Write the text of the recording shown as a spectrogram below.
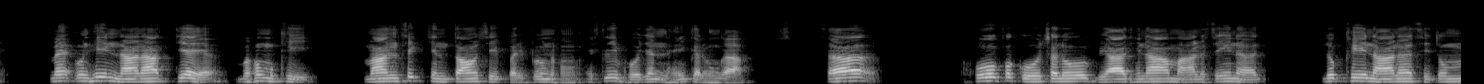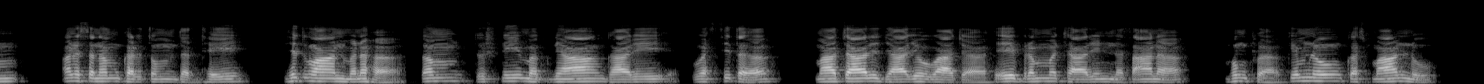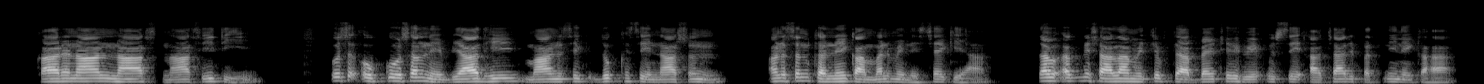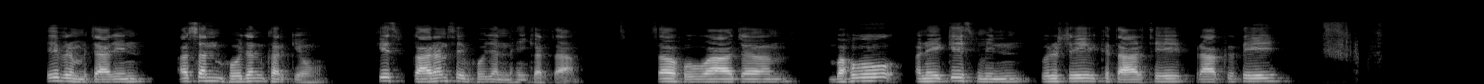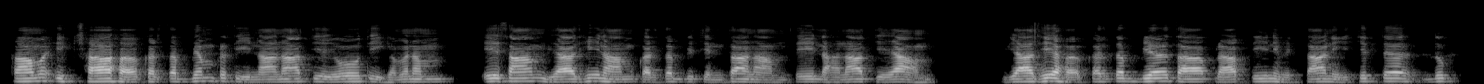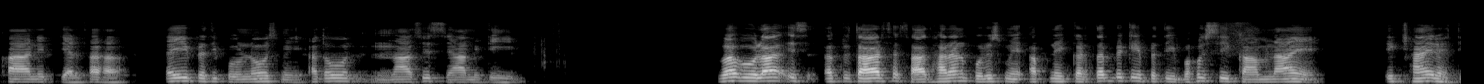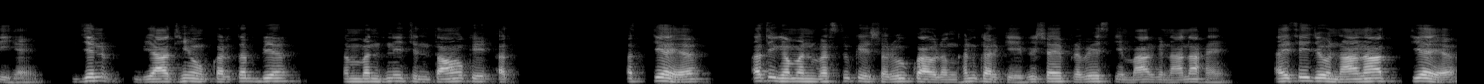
मैं उन्हीं नानात्यय, बहुमुखी, मानसिक चिंताओं से परिपूर्ण हूँ, इसलिए भोजन नहीं करूँगा। स होपकोशलो व्याधिना मानसेन दुःखेनानसितुम् अनशनं कर्तुं दद्धे। धितवान् मनः तं तूष्णीमग्न्यागारे वस्थितमाचार्यजायोवाच हे ब्रह्मचारिन्नसान भुङ्क्ष्व किं नु कस्मान्नु कारणान्नासीति उस उपकोशल ने व्याधि, मानसिक दुख से नाशन अनशन करने का मन में निश्चय किया। तब अग्निशाला में चुपचाप बैठे हुए उससे आचार्य पत्नी ने कहा, हे ब्रह्मचारिन असन भोजन कर क्यों? किस कारण से भोजन नहीं करता? स होवाच। बहवो अनेकेस्मिन् पुरुषे कृतार्थे प्राकृते काम इच्छा कर्तव्यं प्रति नानात्ययोतिगमनम् येषां व्याधीनां कर्तव्यचिन्तानां ते नानात्ययां। व्याधयः कर्तव्यताप्राप्तिनिमित्तानि चित्तदुःखानीत्यर्थः तयि प्रतिपूर्णोऽस्मि अतो नाशिष्यामीति। वह बोला, इस अकृतार्थ साधारण पुरुष में अपने कर्तव्य के प्रति बहुत सी कामनाएँ, इच्छाएँ रहती है, जिन व्याधियों, कर्तव्य संबंधी चिंताओं के अत्यय, अतिगमन वस्तु के स्वरूप का उल्लंघन करके विषय प्रवेश के मार्ग नाना है, ऐसी जो नानात्यय,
